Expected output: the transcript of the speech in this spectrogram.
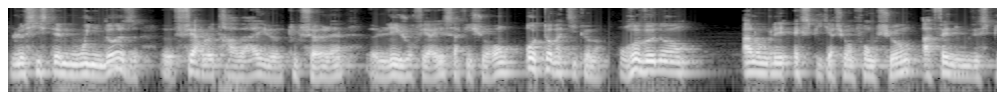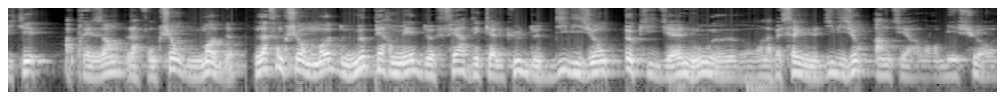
le système Windows euh, faire le travail euh, tout seul. Hein. Les jours fériés s'afficheront automatiquement. Revenons à l'onglet explication fonction afin de vous expliquer à présent la fonction mode. La fonction mode me permet de faire des calculs de division euclidienne ou euh, on appelle ça une division entière. Alors bien sûr,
